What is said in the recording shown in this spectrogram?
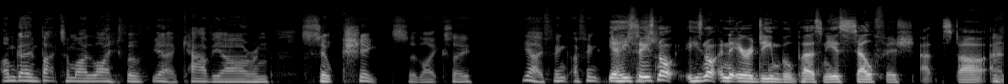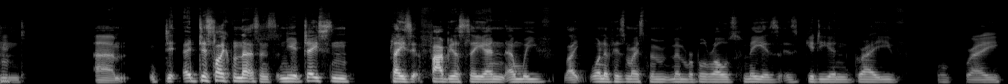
I'm going back to my life of yeah caviar and silk sheets. So like so, yeah. I think I think Yeah, he's so he's not he's not an irredeemable person. He is selfish at the start Mhm. and um di- uh, dislikable in that sense. And yeah, Jason plays it fabulously. And and we've like one of his most mem- memorable roles for me is is Gideon Grave or Gray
